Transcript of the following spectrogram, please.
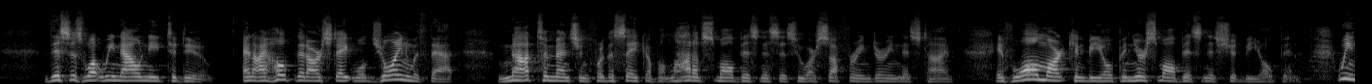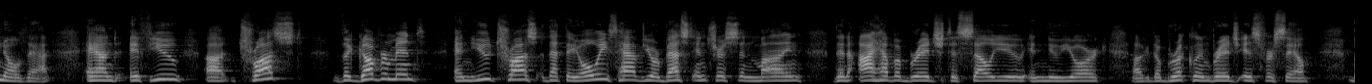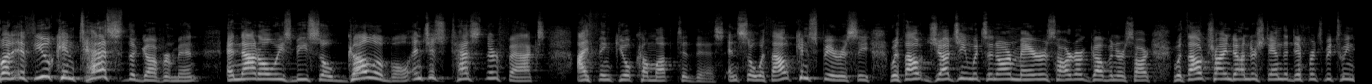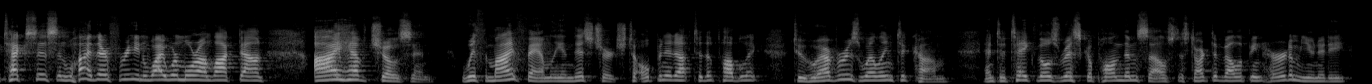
this is what we now need to do. And I hope that our state will join with that not to mention for the sake of a lot of small businesses who are suffering during this time. If Walmart can be open, your small business should be open. We know that. And if you uh, trust the government and you trust that they always have your best interests in mind, then I have a bridge to sell you in New York. Uh, the Brooklyn Bridge is for sale. But if you can test the government and not always be so gullible and just test their facts, I think you'll come up to this. And so, without conspiracy, without judging what's in our mayor's heart or governor's heart, without trying to understand the difference between Texas and why they're free and why we're more on lockdown, I have chosen with my family in this church to open it up to the public, to whoever is willing to come, and to take those risks upon themselves to start developing herd immunity,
